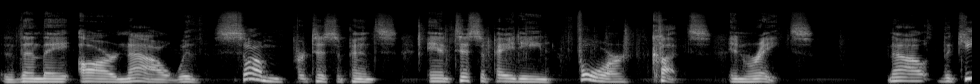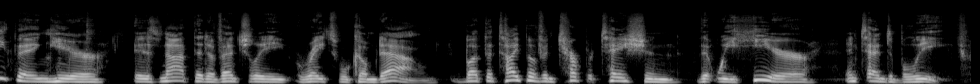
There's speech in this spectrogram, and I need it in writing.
than they are now, with some participants anticipating four cuts in rates. Now, the key thing here is not that eventually rates will come down, but the type of interpretation that we hear and tend to believe.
